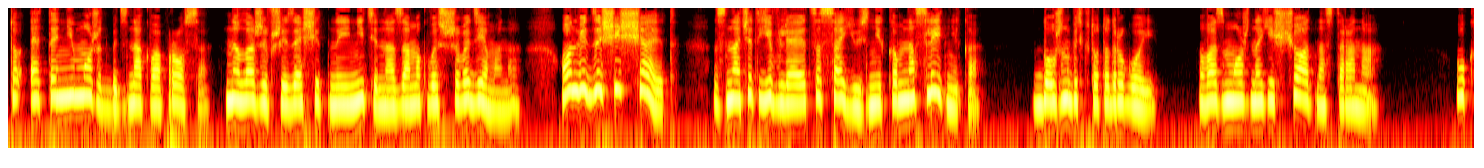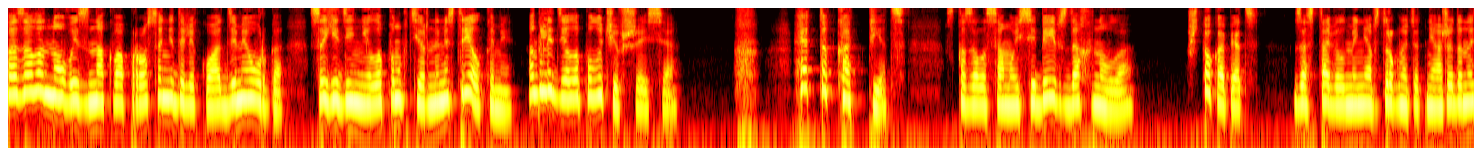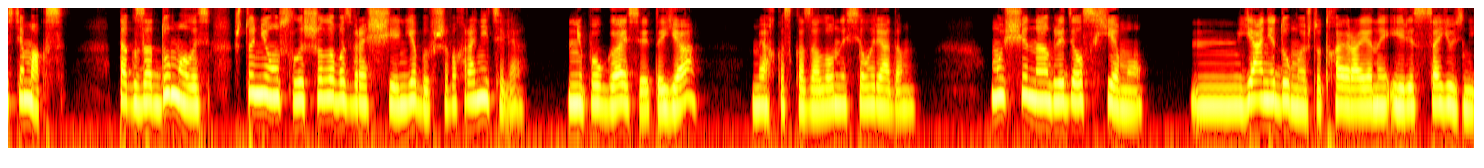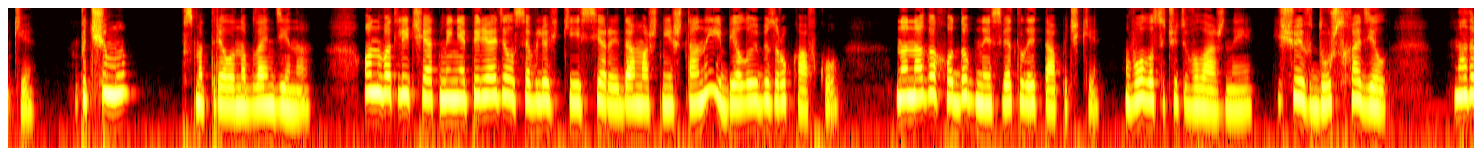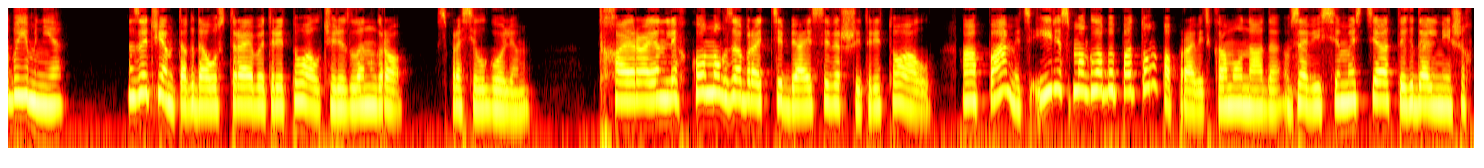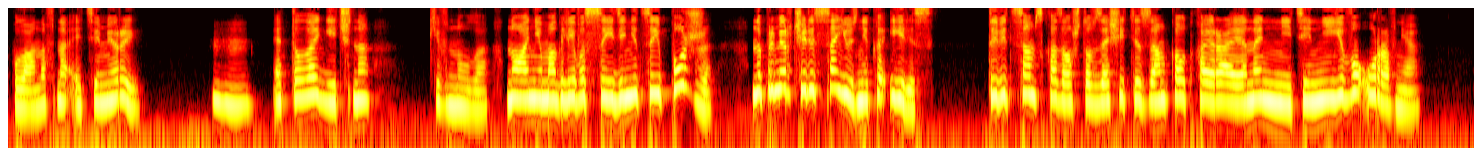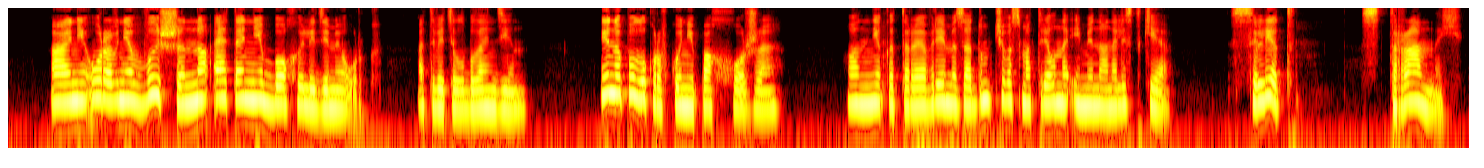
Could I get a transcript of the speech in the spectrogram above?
то это не может быть знак вопроса, наложивший защитные нити на замок высшего демона. Он ведь защищает, значит, является союзником наследника. Должен быть кто-то другой. Возможно, еще одна сторона. Указала новый знак вопроса недалеко от Демиурга, соединила пунктирными стрелками, оглядела получившееся. «Это капец! сказала самой себе и вздохнула. «Что, капец?» — заставил меня вздрогнуть от неожиданности Макс. Так задумалась, что не услышала возвращения бывшего хранителя. «Не пугайся, это я!» — мягко сказал он и сел рядом. Мужчина оглядел схему. «Я не думаю, что Тхайраен и Ирис — союзники». «Почему?» — посмотрела на блондина. Он, в отличие от меня, переоделся в легкие серые домашние штаны и белую безрукавку — на ногах удобные светлые тапочки. Волосы чуть влажные. Еще и в душ сходил. Надо бы и мне. «Зачем тогда устраивать ритуал через Ленгро?» — спросил голем. «Тхайраен легко мог забрать тебя и совершить ритуал. А память Ирис могла бы потом поправить кому надо, в зависимости от их дальнейших планов на эти миры». «Угу, это логично», — кивнула. «Но они могли воссоединиться и позже, например, через союзника Ирис». Ты ведь сам сказал, что в защите замка у Уткайраяна нити не его уровня». А «Они уровня выше, но это не бог или демиург», — ответил блондин. «И на полукровку не похоже». Он некоторое время задумчиво смотрел на имена на листке. «След странный».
